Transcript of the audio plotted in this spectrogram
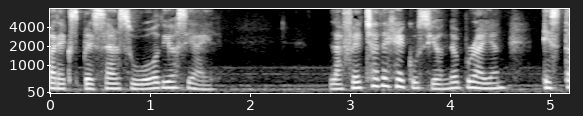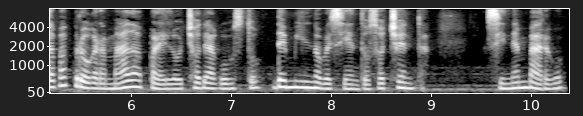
para expresar su odio hacia él. La fecha de ejecución de O'Brien estaba programada para el 8 de agosto de 1980. Sin embargo,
